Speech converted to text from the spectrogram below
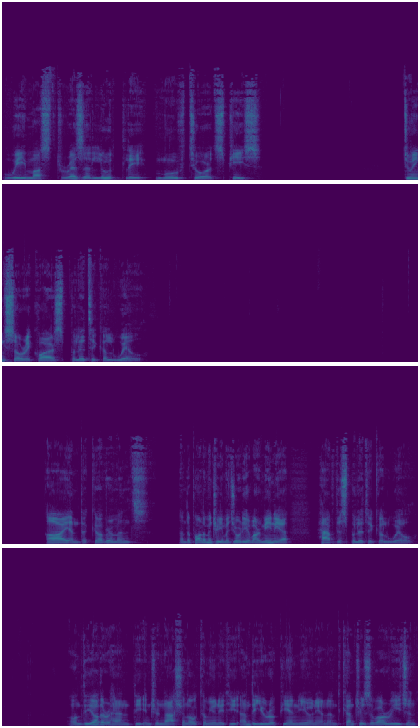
we must resolutely move towards peace. Doing so requires political will. I and the government and the parliamentary majority of Armenia have this political will. On the other hand, the international community and the European Union and countries of our region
